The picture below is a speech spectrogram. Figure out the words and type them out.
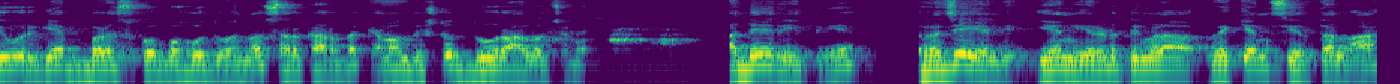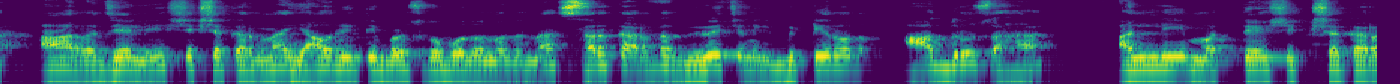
ಇವ್ರಿಗೆ ಬಳಸ್ಕೋಬಹುದು ಅನ್ನೋ ಸರ್ಕಾರದ ಕೆಲವೊಂದಿಷ್ಟು ದೂರಾಲೋಚನೆ. ಅದೇ ರೀತಿ ರಜೆಯಲ್ಲಿ ಏನು ಎರಡು ತಿಂಗಳ ವೇಕೆನ್ಸಿ ಇರ್ತಲ್ಲ, ಆ ರಜೆಯಲ್ಲಿ ಶಿಕ್ಷಕರನ್ನ ಯಾವ ರೀತಿ ಬಳಸ್ಕೋಬಹುದು ಅನ್ನೋದನ್ನ ಸರ್ಕಾರದ ವಿವೇಚನೆಗೆ ಬಿಟ್ಟಿರೋದು. ಆದ್ರೂ ಸಹ ಅಲ್ಲಿ ಮತ್ತೆ ಶಿಕ್ಷಕರ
